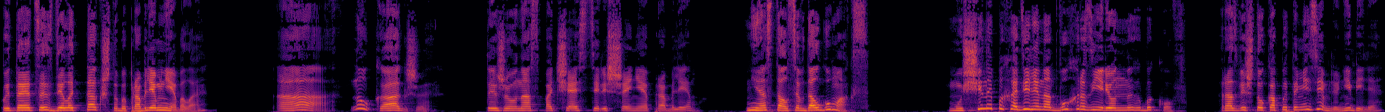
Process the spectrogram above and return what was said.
Пытается сделать так, чтобы проблем не было. А, ну как же. Ты же у нас по части решения проблем. Не остался в долгу Макс. Мужчины походили на двух разъяренных быков. Разве что копытами землю не били.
